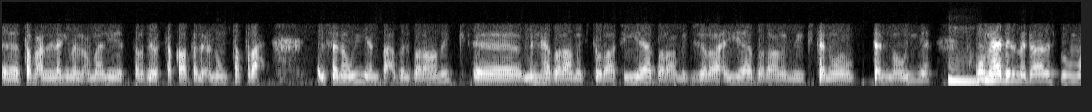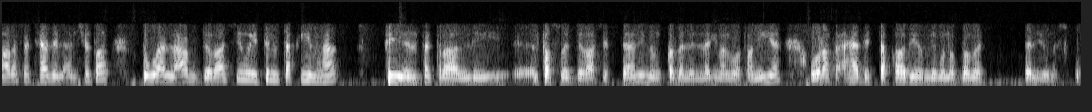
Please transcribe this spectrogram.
آه، طبعا اللجنة العمانية للتربية والثقافة العلوم تطرح سنويا بعض البرامج آه، منها برامج تراثية برامج زراعية برامج تنموية. تقوم هذه المدارس بممارسة هذه الأنشطة طوال العام الدراسي ويتم تقييمها في الفترة الفصل الدراسي الثاني من قبل اللجنة الوطنية ورفع هذه التقارير لمنظمة اليونسكو.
